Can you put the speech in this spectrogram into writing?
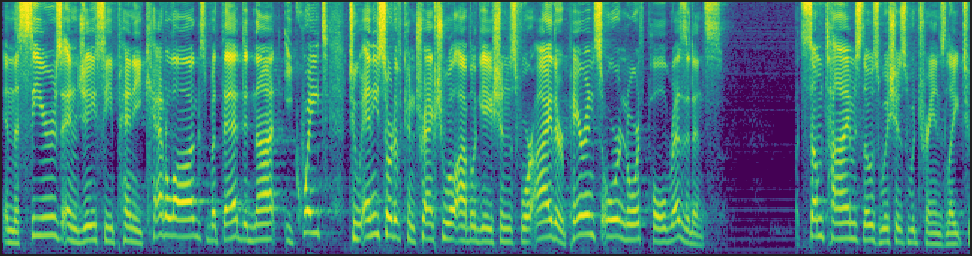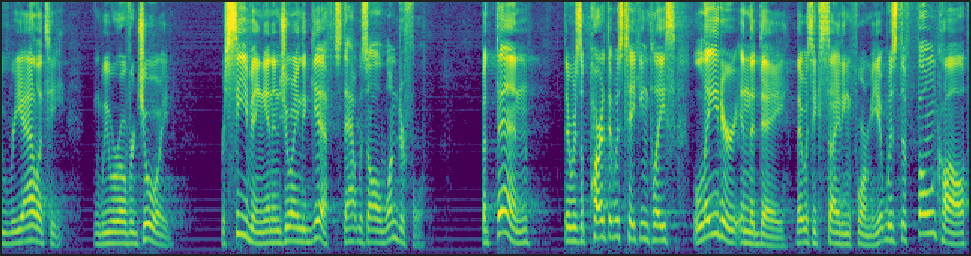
in the Sears and J.C. Penney catalogs, but that did not equate to any sort of contractual obligations for either parents or North Pole residents. But sometimes those wishes would translate to reality, and we were overjoyed. Receiving and enjoying the gifts, that was all wonderful. But then there was a part that was taking place later in the day that was exciting for me. It was the phone call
